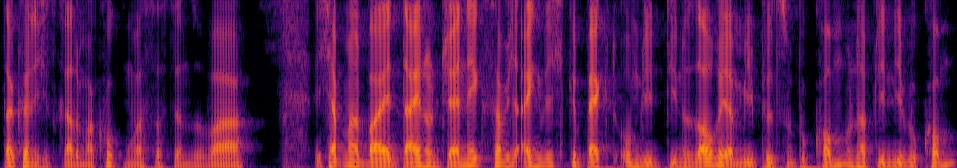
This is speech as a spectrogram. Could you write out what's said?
Da könnte ich jetzt gerade mal gucken, was das denn so war. Ich habe mal bei Dinogenics habe ich eigentlich gebackt, um die Dinosaurier-Miepel zu bekommen und habe die nie bekommen.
